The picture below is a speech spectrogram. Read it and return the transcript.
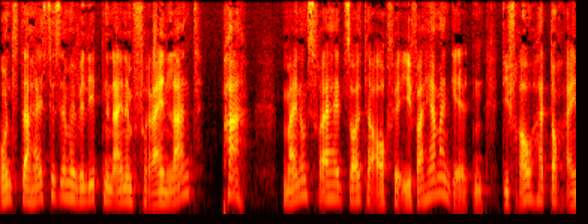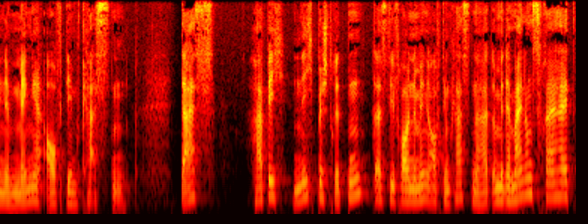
und da heißt es immer, wir lebten in einem freien Land. Pah! Meinungsfreiheit sollte auch für Eva Hermann gelten. Die Frau hat doch eine Menge auf dem Kasten. Das habe ich nicht bestritten, dass die Frau eine Menge auf dem Kasten hat. Und mit der Meinungsfreiheit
